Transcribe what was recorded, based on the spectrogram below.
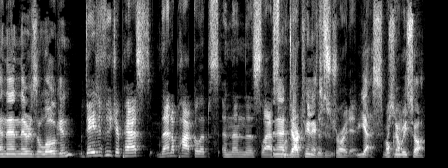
and then there's a Logan, Days of Future Past, then Apocalypse, and then this last and then one Dark that Phoenix destroyed it. Yes, which Okay. nobody saw.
